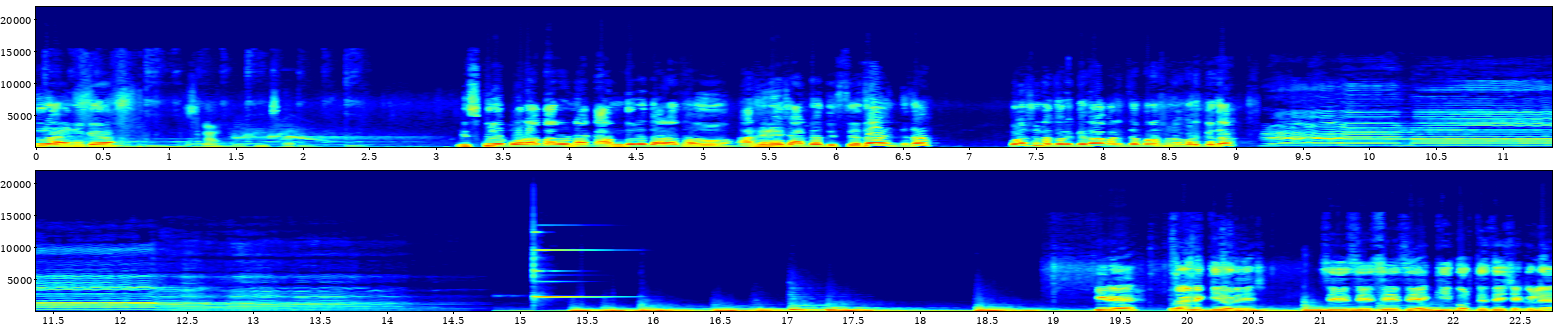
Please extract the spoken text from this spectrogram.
তোরা আলাইকুম স্যার। স্কুলে পড়া পারো না কান ধরে দাঁড়া থাও আর হেনে এসে আড্ডা দিচ্ছে। যা এনতে যা। পড়াশোনা করে যা বাড়িতে পড়াশোনা করে যা। কি রে তোরা এনে কি করিস? সি সি সি সি কি করতেছিস সেগুলো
